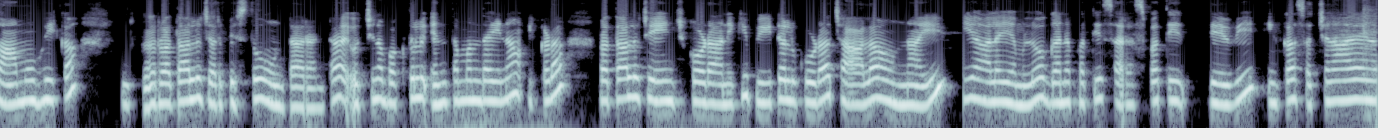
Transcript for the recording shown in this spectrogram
సామూహిక వ్రతాలు జరిపిస్తూ ఉంటారంట. వచ్చిన భక్తులు ఎంతమంది అయినా ఇక్కడ వ్రతాలు చేయించుకోవడానికి పీటలు కూడా చాలా ఉన్నాయి. ఈ ఆలయంలో గణపతి సరస్వతి దేవి ఇంకా సత్యనారాయణ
